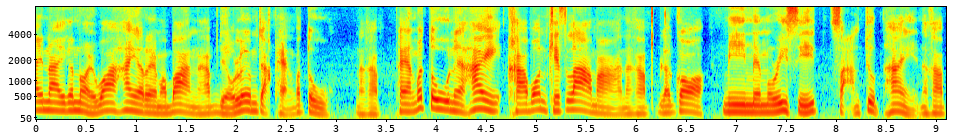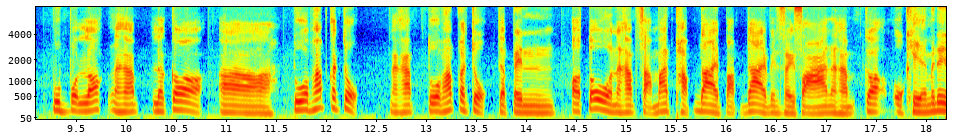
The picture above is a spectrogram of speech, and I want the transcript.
ายในกันหน่อยว่าให้อะไรมาบ้างนะครับ เดี๋ยวเริ่มจากแผงประตูนะครับแผงประตูเนี่ยให้คาร์บอนเคฟล่ามานะครับ แล้วก็มีเมมโมรี่ซีท3จุดให้นะครับปุ่มปลดล็อกนะครับ แล้วก็ตัวพับกระจก นะครับตัวพับกระจกจะเป็นออโต้นะครับสามารถพับได้ปรับได้เป็นไฟฟ้านะครับ ก็โอเคไม่ได้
